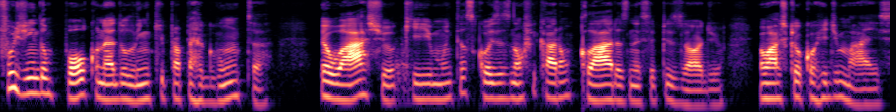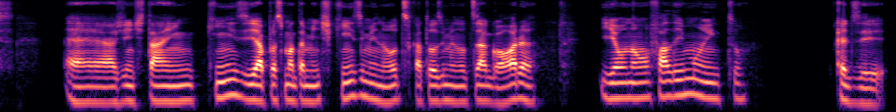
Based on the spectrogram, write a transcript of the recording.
Fugindo um pouco, né, do link para pergunta, eu acho que muitas coisas não ficaram claras nesse episódio. Eu acho que eu corri demais. É, a gente tá em 15, aproximadamente 15 minutos, 14 minutos agora, e eu não falei muito. Quer dizer,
